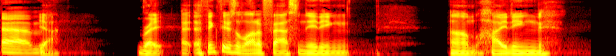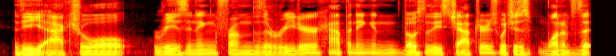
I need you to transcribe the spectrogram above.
Um, yeah, right. I, I think there's a lot of fascinating, um, hiding the actual reasoning from the reader happening in both of these chapters, which is one of the.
